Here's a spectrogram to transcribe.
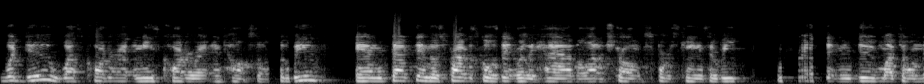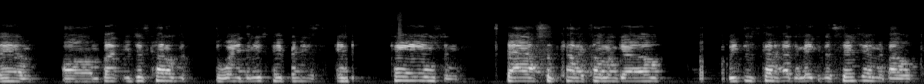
would do West Carteret and East Carteret and Thompson. So we and back then those private schools didn't really have a lot of strong sports teams, so we, we really didn't do much on them. Um, but it just kind of the way the newspaper industry changed and staffs have kind of come and go. We just kind of had to make a decision about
